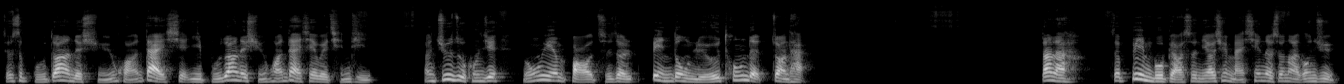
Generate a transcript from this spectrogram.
则是不断的循环代谢，以不断的循环代谢为前提，让居住空间永远保持着变动流通的状态。当然，这并不表示你要去买新的收纳工具，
